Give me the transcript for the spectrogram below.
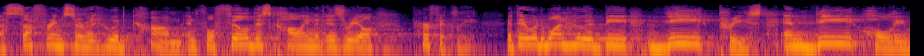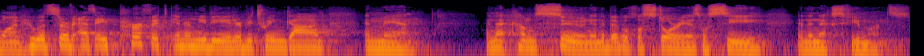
a suffering servant who would come and fulfill this calling of Israel perfectly. That there would one who would be the priest and the holy one who would serve as a perfect intermediator between God and man. And that comes soon in the biblical story, as we'll see in the next few months.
